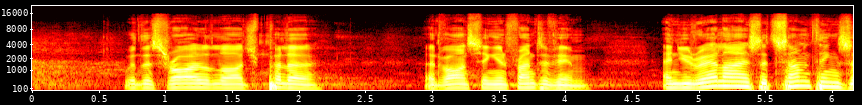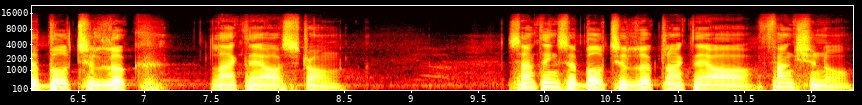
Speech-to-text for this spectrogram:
with this rather large pillar advancing in front of him. And you realize that some things are built to look like they are strong. Some things are built to look like they are functional.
